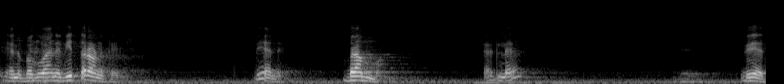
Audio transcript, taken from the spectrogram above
એને ભગવાને વિતરણ કર્યું. તેને બ્રહ્મ એટલે વેદ.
